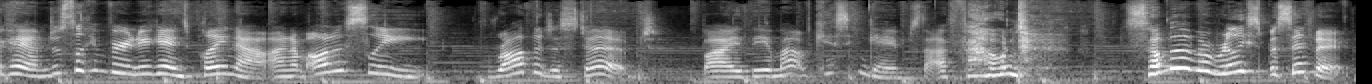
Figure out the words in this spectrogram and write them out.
Okay, I'm just looking for a new game to play now, and I'm honestly rather disturbed by the amount of kissing games that I've found. Some of them are really specific.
